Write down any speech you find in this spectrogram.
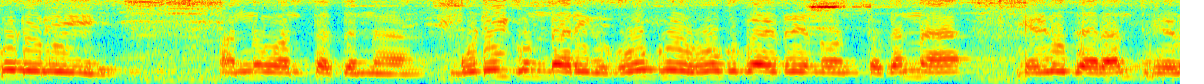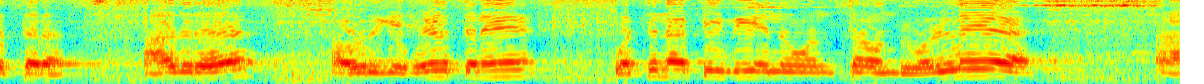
ಕುಡಿರಿ ಅನ್ನುವಂಥದ್ದನ್ನ ಗುಡಿ ಗುಂಡಾರಿಗೆ ಹೋಗು, ಹೋಗಬೇಡ್ರಿ ಅನ್ನುವಂಥದ್ದನ್ನ ಹೇಳಿದ್ದಾರೆ ಅಂತ ಹೇಳ್ತಾರ. ಆದ್ರೆ ಅವರಿಗೆ ಹೇಳ್ತೇನೆ, ವಚನ ಟಿವಿ ಎನ್ನುವಂತ ಒಂದು ಒಳ್ಳೆಯ, ಆ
